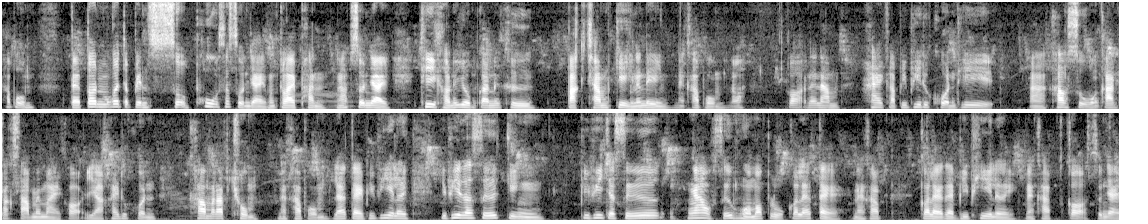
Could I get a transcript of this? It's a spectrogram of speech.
ครับผม แต่ต้นมันก็จะเป็นส่วผู้ซะส่วนใหญ่มันกลายพันธุ์นะครับ ส่วนใหญ่ที่เขานิยมกันก็คือปักชำกิ่งนั่นเองนะครับผมเนาะก็แนะนำให้กับพี่ๆทุกคนที่เข้าสู่วงการผักสาบใหม่ๆ ก็อยากให้ทุกคน เข้ามารับชมนะครับผมแล้วแต่พี่ๆเลยพี่ๆจะซื้อกิ่ง พี่ๆจะซื้อเง่าซื้อหัวมาปลูกก็แล้วแต่นะครับ ก็แล้วแต่พี่ๆเลยนะครับ ก็ส่วนใหญ่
